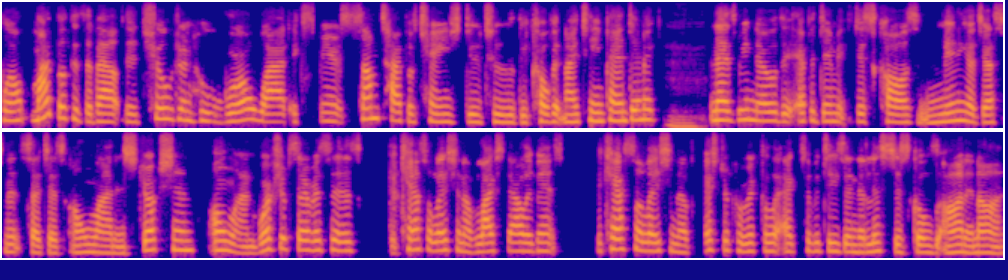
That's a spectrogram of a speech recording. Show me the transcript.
Well, my book is about the children who worldwide experienced some type of change due to the COVID 19 pandemic. Mm. And as we know, the epidemic just caused many adjustments, such as online instruction, online worship services, the cancellation of lifestyle events, the cancellation of extracurricular activities, and the list just goes on and on.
